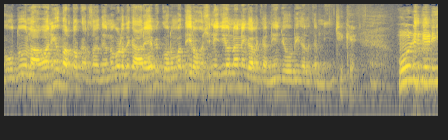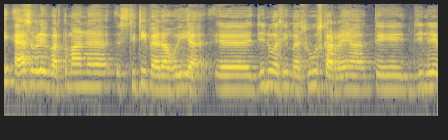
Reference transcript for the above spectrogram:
ਉਦੋਂ ਇਲਾਵਾ ਨਹੀਂ ਉਹ ਵਰਤੋਂ ਕਰ ਸਕਦੇ। ਉਹਨਾਂ ਕੋਲ ਅਧਿਕਾਰ ਹੈ ਵੀ ਗੁਰਮਤ ਦੀ ਰੋਸ਼ਨੀ ਜੀ ਉਹਨਾਂ ਨੇ ਗੱਲ ਕਰਨੀ ਹੈ, ਜੋ ਵੀ ਗੱਲ ਕਰਨੀ ਹੈ। ਠੀਕ ਹੈ। ਹੁਣ ਜਿਹੜੀ ਇਸ ਵੇਲੇ ਵਰਤਮਾਨ ਸਥਿਤੀ ਪੈਦਾ ਹੋਈ ਆ ਜਿਹਨੂੰ ਅਸੀਂ ਮਹਿਸੂਸ ਕਰ ਰਹੇ ਹਾਂ ਤੇ ਜਿਹਨੇ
